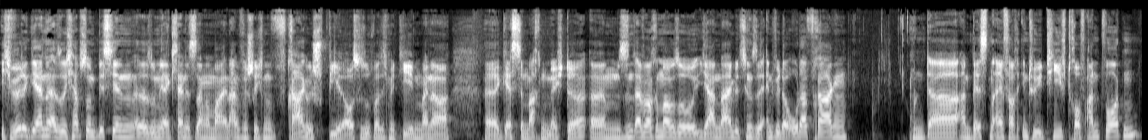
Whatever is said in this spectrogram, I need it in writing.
ich würde gerne, also ich habe so ein bisschen äh, so mir ein kleines, sagen wir mal, in Anführungsstrichen Fragespiel ausgesucht, was ich mit jedem meiner äh, Gäste machen möchte. Ähm, sind einfach immer so Ja, Nein, beziehungsweise entweder oder Fragen. Und da am besten einfach intuitiv drauf antworten.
